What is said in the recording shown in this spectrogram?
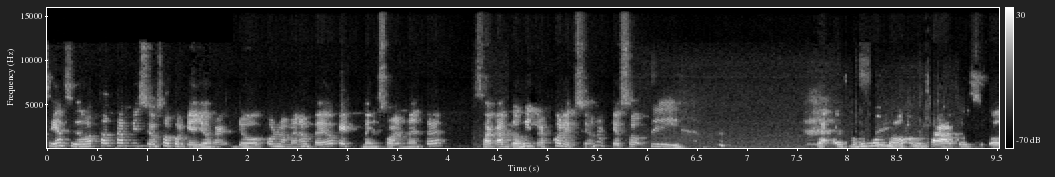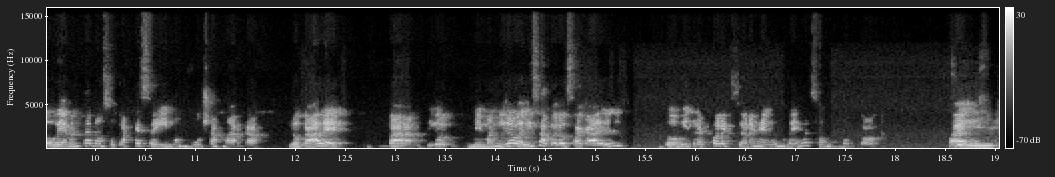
sí, ha sido bastante ambicioso porque yo, yo por lo menos veo que mensualmente sacas dos y tres colecciones, que eso... Sí. O sea, eso es un montón. O sea, pues, obviamente nosotras que seguimos muchas marcas locales, para, digo, me imagino, Belisa, pero sacar dos y tres colecciones en un mes, eso es un montón. sí.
